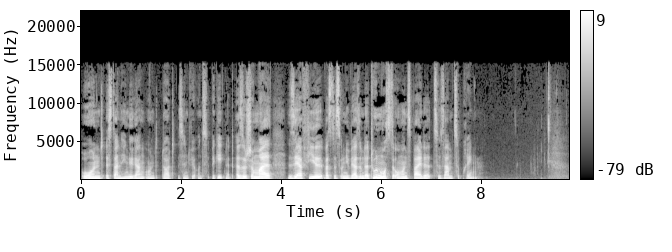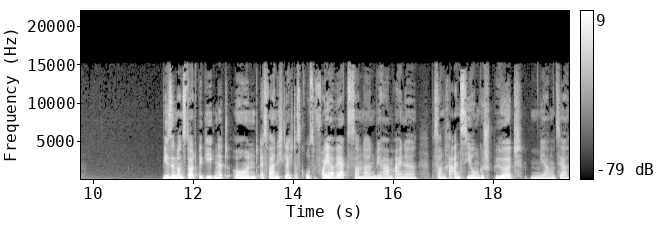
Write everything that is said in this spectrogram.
und ist dann hingegangen und dort sind wir uns begegnet. Also schon mal sehr viel, was das Universum da tun musste, um uns beide zusammenzubringen. Wir sind uns dort begegnet und es war nicht gleich das große Feuerwerk, sondern wir haben eine besondere Anziehung gespürt. Wir haben uns ja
